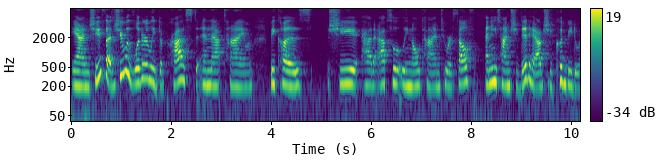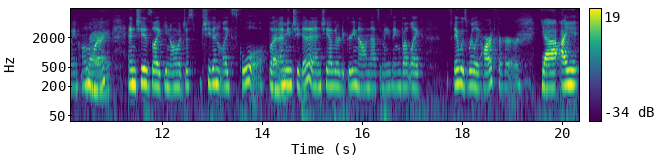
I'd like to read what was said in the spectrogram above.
And she said she was literally depressed in that time because she had absolutely no time to herself. Anytime she did have, she could be doing homework. Right. And she's like, you know, it just she didn't like school, but I mean, she did it, and she has her degree now, and that's amazing. But like. It was really hard for her. Yeah, I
